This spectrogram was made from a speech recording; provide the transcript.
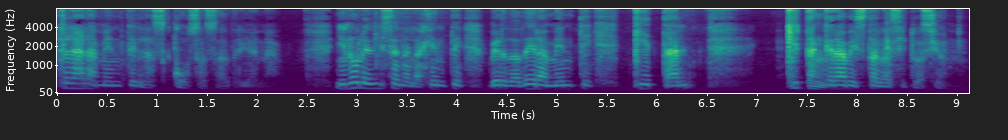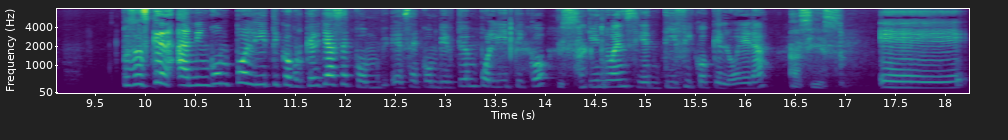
claramente las cosas, Adriana. Y no le dicen a la gente verdaderamente qué tal, qué tan grave está la situación. Pues es que a ningún político, porque él ya se, eh, se convirtió en político Exacto. y no en científico que lo era, Así es. eh,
